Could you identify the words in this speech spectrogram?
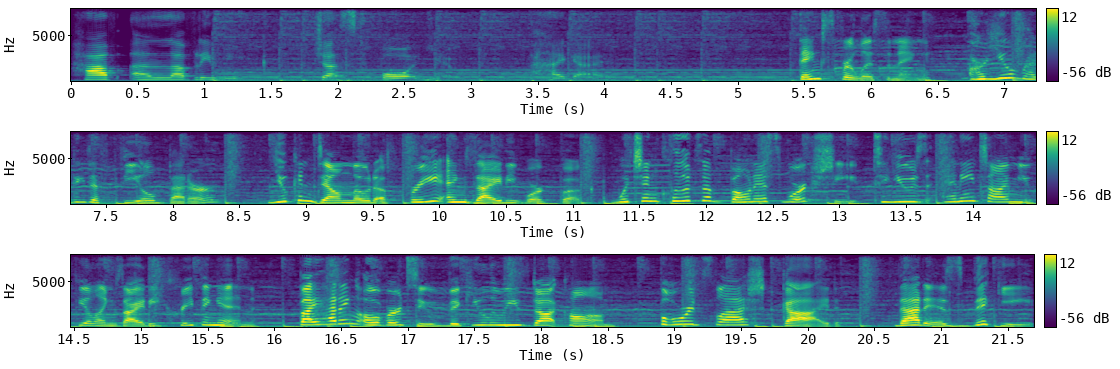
Have a lovely week just for you. Bye, guys. Thanks for listening. Are you ready to feel better? You can download a free anxiety workbook, which includes a bonus worksheet to use anytime you feel anxiety creeping in by heading over to vickilouise.com forward slash guide. That is Vicki,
